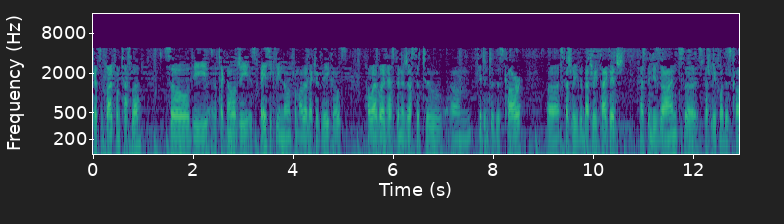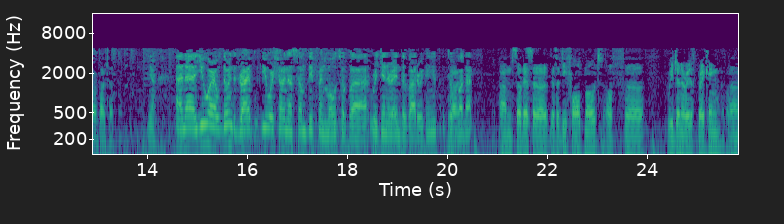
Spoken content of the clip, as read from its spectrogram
get supplied from Tesla. So the uh, technology is basically known from other electric vehicles. However, it has been adjusted to um, fit into this car. Uh, especially the battery package has been designed uh, especially for this car by Tesla. Yeah, and uh, you were during the drive. You were showing us some different modes of uh, regenerating the battery. Can you t- talk right. about that? Um, so there's a there's a default mode of uh, regenerative braking uh,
